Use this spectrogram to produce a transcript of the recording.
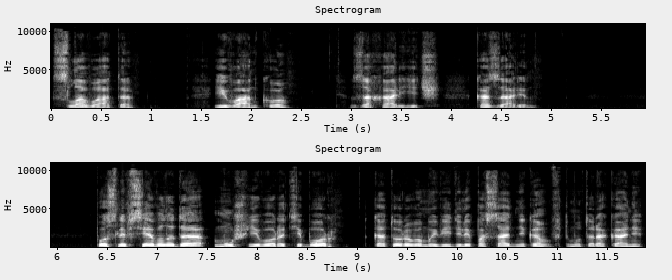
Славата, Иванко, Захарьич, Казарин. После Всеволода муж его Ратибор, которого мы видели посадником в Тмутаракане,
